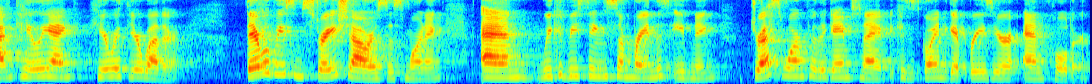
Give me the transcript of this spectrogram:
I'm Kaylee Yang here with your weather. There will be some stray showers this morning, and we could be seeing some rain this evening. Dress warm for the game tonight because it's going to get breezier and colder.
